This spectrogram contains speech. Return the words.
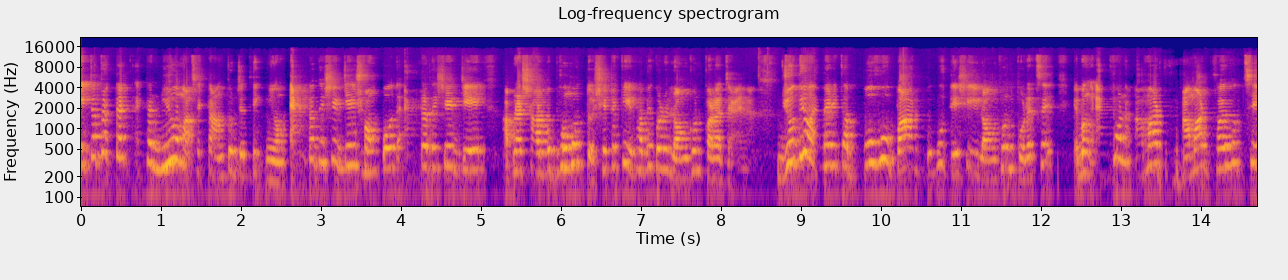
এটা তো একটা একটা নিয়ম আছে, একটা আন্তর্জাতিক নিয়ম। একটা দেশের যে সম্পদ, একটা দেশের যে আপনার সার্বভৌমত্ব, সেটাকে এভাবে করে লঙ্ঘন করা যায় না। যদিও আমেরিকা বহুবার বহু দেশে এই লঙ্ঘন করেছে, এবং এখন আমার আমার ভয় হচ্ছে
